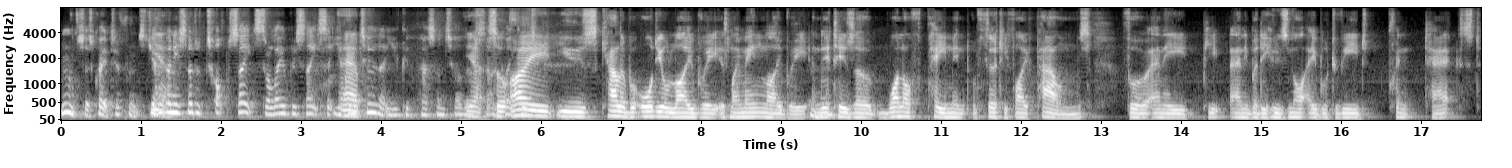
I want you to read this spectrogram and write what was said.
Mm, so it's quite a difference. Do you yeah. have any sort of top sites or library sites that you go to that you could pass on to others? Yeah, so I good? use Calibre Audio Library as my main library, and mm-hmm. it is a one-off payment of thirty-five pounds for any anybody who's not able to read print text.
